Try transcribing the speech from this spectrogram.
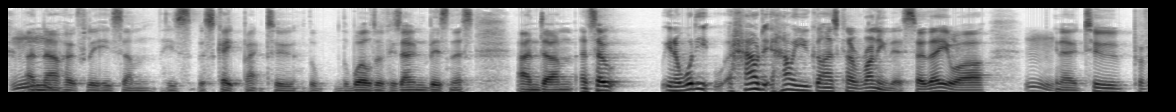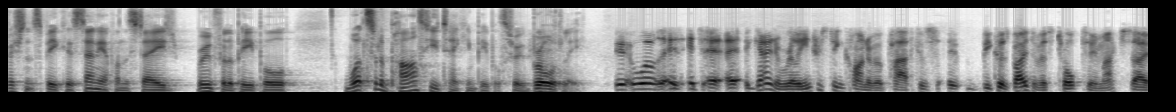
mm. and now hopefully he's um, he's escaped back to the the world of his own business, and um, and so you know, what do you how do how are you guys kind of running this? So there you are, mm. you know, two proficient speakers standing up on the stage, room full of people. What sort of path are you taking people through broadly? Well, it's again a really interesting kind of a path because because both of us talk too much. So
